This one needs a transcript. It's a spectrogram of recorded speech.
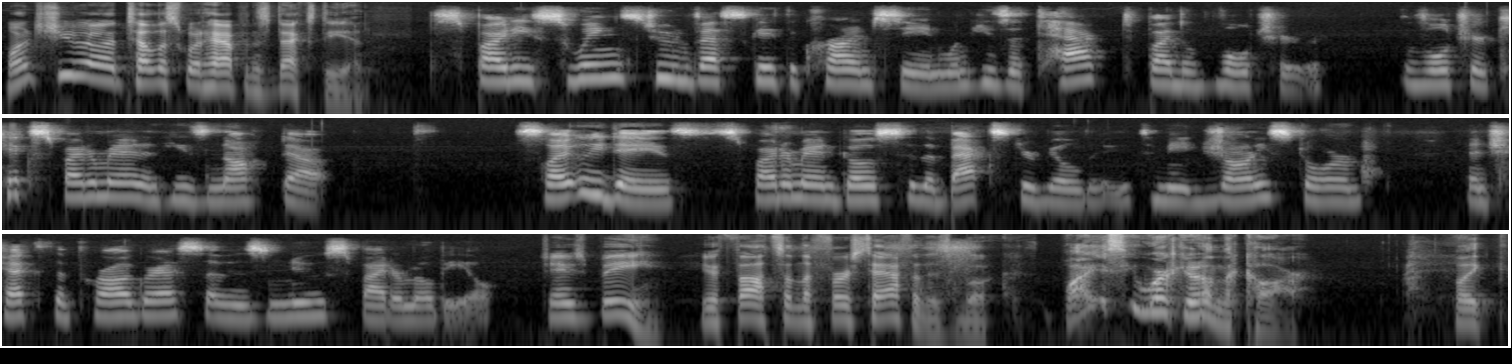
Why don't you uh, tell us what happens next, Ian? Spidey swings to investigate the crime scene when he's attacked by the Vulture. The Vulture kicks Spider Man and he's knocked out. Slightly dazed, Spider Man goes to the Baxter building to meet Johnny Storm and check the progress of his new Spider Mobile. James B., your thoughts on the first half of this book? Why is he working on the car? Like,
